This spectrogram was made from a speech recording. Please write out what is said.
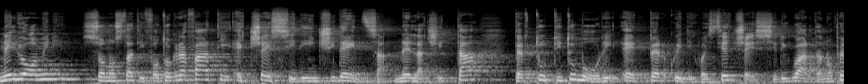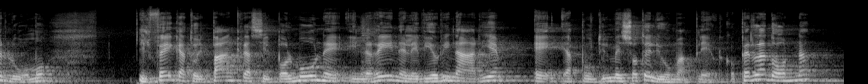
Negli uomini sono stati fotografati eccessi di incidenza nella città per tutti i tumori e per quindi questi eccessi riguardano per l'uomo il fegato, il pancreas, il polmone, il rene, le vie urinarie e appunto il mesotelioma pleurico. Per la donna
